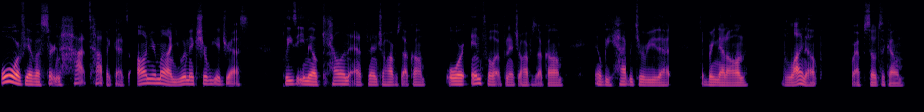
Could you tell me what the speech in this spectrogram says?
or if you have a certain hot topic that's on your mind you want to make sure we address, please email Kellen at financialharvest.com or info at financialharvest.com. And we'll be happy to review that to bring that on the lineup for episodes to come.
